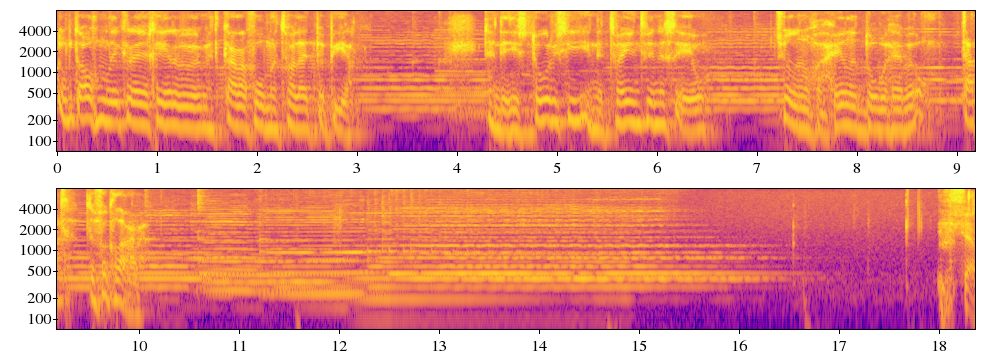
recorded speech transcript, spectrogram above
Op het ogenblik reageren we met vol met toiletpapier. En de historici in de 22e eeuw zullen nog een hele dobber hebben om dat te verklaren. Zo.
